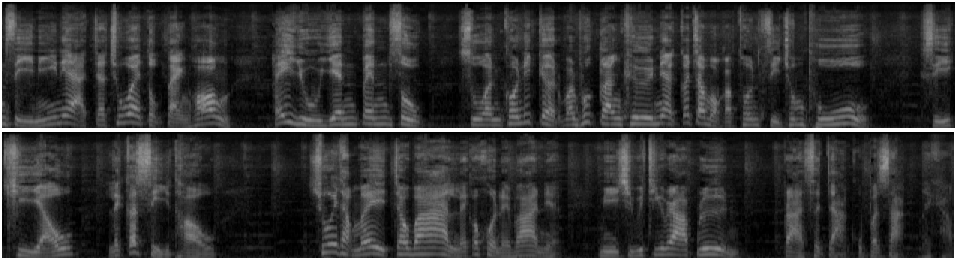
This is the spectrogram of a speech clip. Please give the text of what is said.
นสีนี้เนี่ยจะช่วยตกแต่งห้อง ให้อยู่เย็นเป็นสุข ส่วนคนที่เกิดวันพุธกลางคืนเนี่ยก็จะเหมาะกับโทนสีชมพู สีเขียวและก็สีเทา ช่วยทำให้เจ้าบ้านและก็คนในบ้านเนี่ยมีชีวิตที่ราบรื่น ปราศจากอุปสรรคนะครับ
